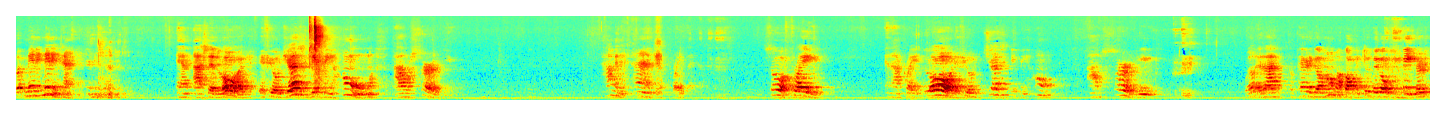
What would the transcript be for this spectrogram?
but many, many times. and I said, Lord, if you'll just get me home, I'll serve you. ready to go home, I bought me two big old speakers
